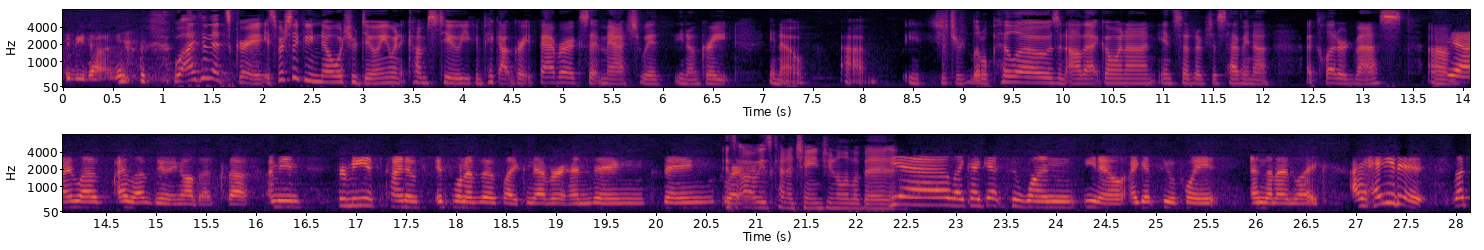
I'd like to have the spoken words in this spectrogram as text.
to be done. Well, I think that's great, especially if you know what you're doing when it comes to you can pick out great fabrics that match with you know great you know um, just your little pillows and all that going on instead of just having a, a cluttered mess. Um, yeah, I love I love doing all that stuff. I mean, for me, it's kind of it's one of those like never ending things. It's where- always kind of changing a little bit. Yeah, like I get to one, you know, I get to a point, and then I'm like, I hate it. Let's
